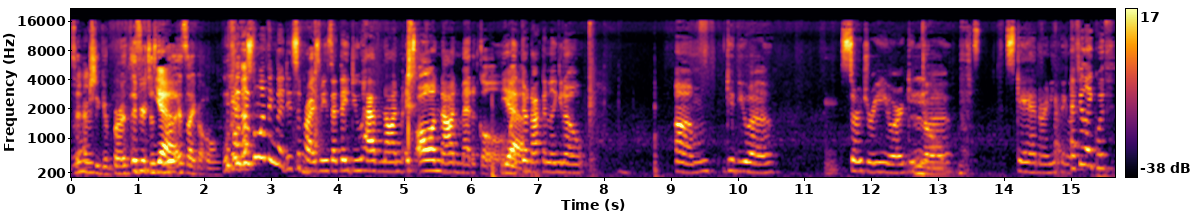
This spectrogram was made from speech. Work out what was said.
to Mhm. actually give birth. If you're just Yeah. yeah. it's like oh. yeah, that's the one thing that did surprise me is that they do have non. It's all non-medical. Yeah. like they're not gonna, you know, um, give you a surgery or give you a scan or anything. I feel like with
